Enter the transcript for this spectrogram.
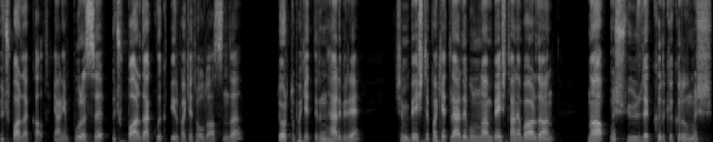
3 bardak kaldı. Yani burası 3 bardaklık bir paket oldu aslında. Dörtlü paketlerin her biri. Şimdi beşli paketlerde bulunan 5 tane bardağın ne yapmış? %40'ı kırılmış.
